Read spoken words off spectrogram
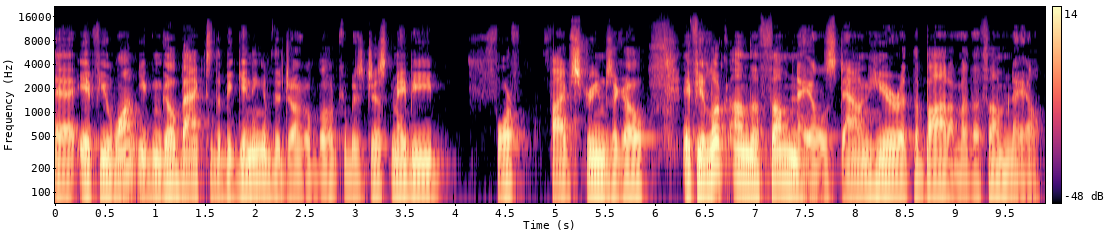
Uh, if you want, you can go back to the beginning of the Jungle Book. It was just maybe four, five streams ago. If you look on the thumbnails down here at the bottom of the thumbnail,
